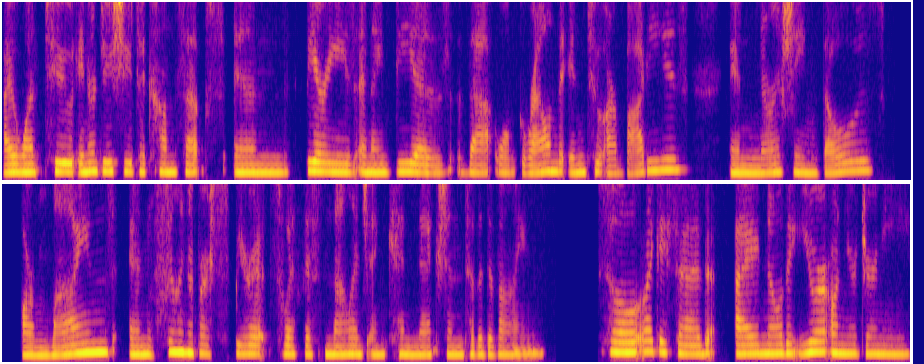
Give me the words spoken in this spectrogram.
I want to introduce you to concepts and theories and ideas that will ground into our bodies and nourishing those, our minds, and filling up our spirits with this knowledge and connection to the divine. So, like I said, I know that you're on your journey.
